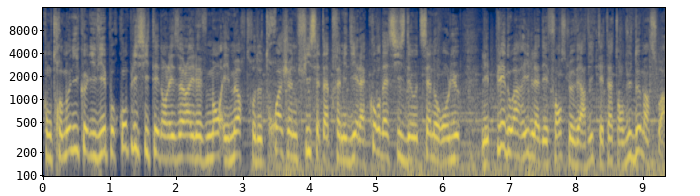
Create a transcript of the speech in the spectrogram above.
contre Monique Olivier pour complicité dans les enlèvements et meurtres de trois jeunes filles cet après-midi à la cour d'assises des Hauts-de-Seine auront lieu les plaidoiries de la défense. Le verdict est attendu demain soir.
